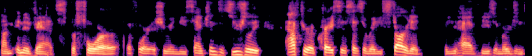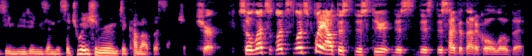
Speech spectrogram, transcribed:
um, in advance before before issuing these sanctions. It's usually after a crisis has already started you have these emergency meetings in the situation room to come up with sanctions. Sure. So let's let's let's play out this this this this this hypothetical a little bit.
